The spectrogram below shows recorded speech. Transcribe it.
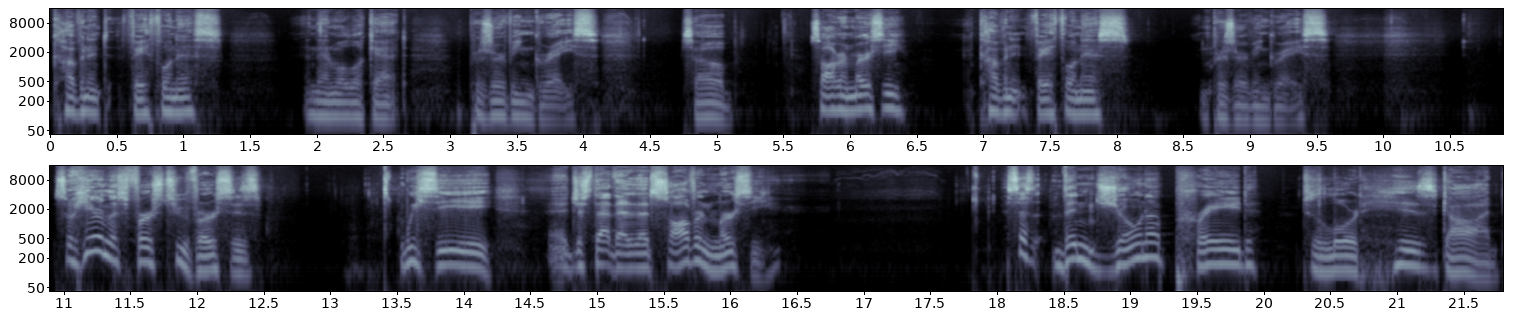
covenant faithfulness, and then we'll look at preserving grace. So, sovereign mercy, covenant faithfulness, and preserving grace. So, here in this first two verses, we see uh, just that, that, that sovereign mercy. It says, Then Jonah prayed to the Lord his God.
